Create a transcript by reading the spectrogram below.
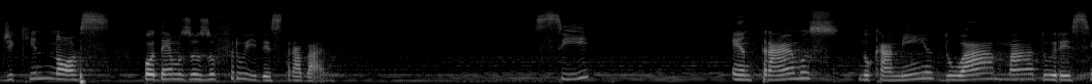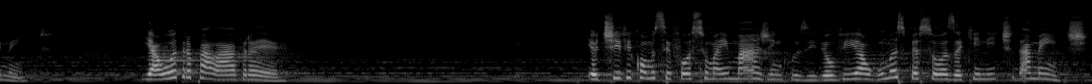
de que nós podemos usufruir desse trabalho. Se entrarmos no caminho do amadurecimento. E a outra palavra é eu tive como se fosse uma imagem, inclusive. Eu vi algumas pessoas aqui nitidamente.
